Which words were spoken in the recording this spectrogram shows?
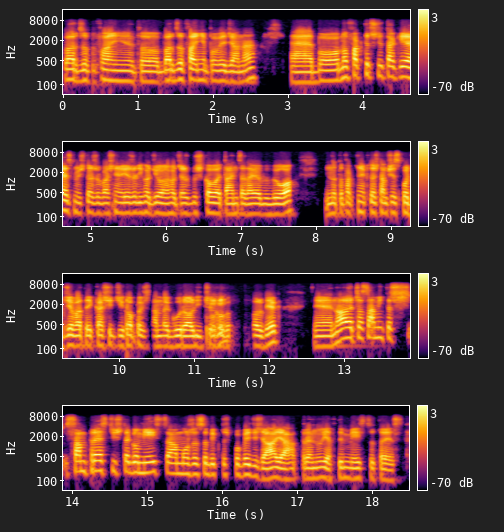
Bardzo fajnie to, bardzo fajnie powiedziane, e, bo no faktycznie tak jest. Myślę, że właśnie jeżeli chodzi o chociażby szkołę tańca, tak jakby było, no to faktycznie ktoś tam się spodziewa tej Kasi Cichopek, czy tam Meguroli, czy mhm. kogokolwiek, no ale czasami też sam prestiż tego miejsca może sobie ktoś powiedzieć, a ja trenuję w tym miejscu, to jest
